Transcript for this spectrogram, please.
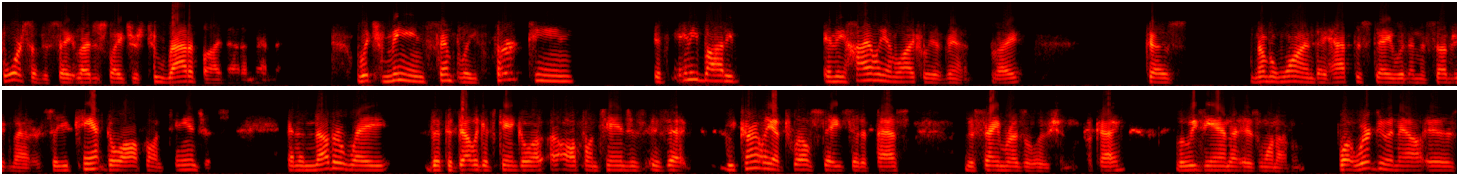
fourths of the state legislatures to ratify that amendment, which means simply 13. If anybody, in the highly unlikely event, right? Because number one, they have to stay within the subject matter. So you can't go off on tangents. And another way that the delegates can't go off on tangents is that we currently have 12 states that have passed the same resolution, okay? Louisiana is one of them. What we're doing now is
